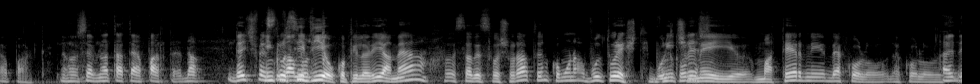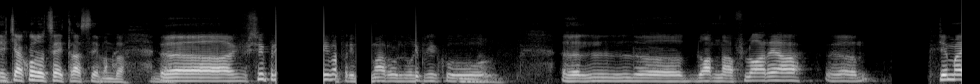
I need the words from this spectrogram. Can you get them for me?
aparte. O semnătate aparte, da. Deci festivalul... Inclusiv eu, copilăria mea uh, s-a desfășurat în comuna Vulturești. Bunicii Vulturești. mei uh, materni de acolo, de acolo. Deci acolo ți-ai tras seva. Da, Uh, și primar, primarul municipiului cu Da. uh, doamna Floarea. Uh, ce mai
